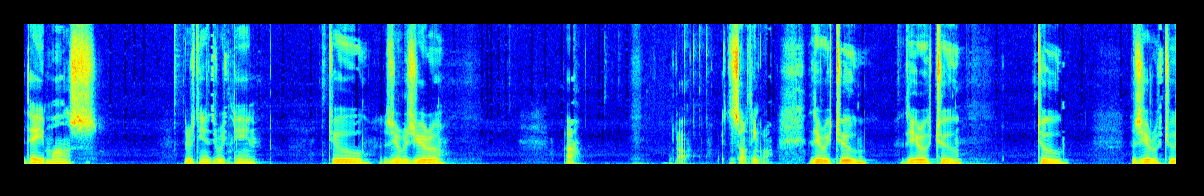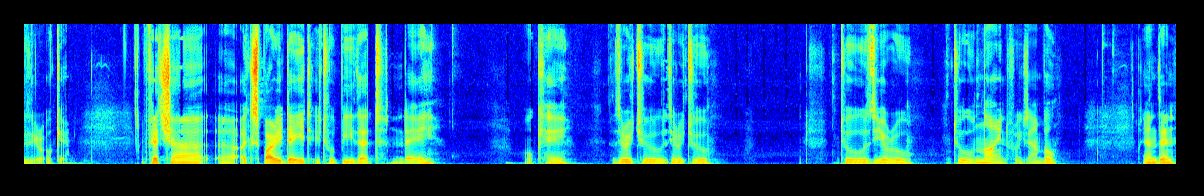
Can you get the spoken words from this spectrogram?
day month. 010 010 200 ah. No it's something wrong. 02 02 2020 okay. Fetch uh, expiry date. It will be that day. Okay. 02 02 2029 for example. And then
